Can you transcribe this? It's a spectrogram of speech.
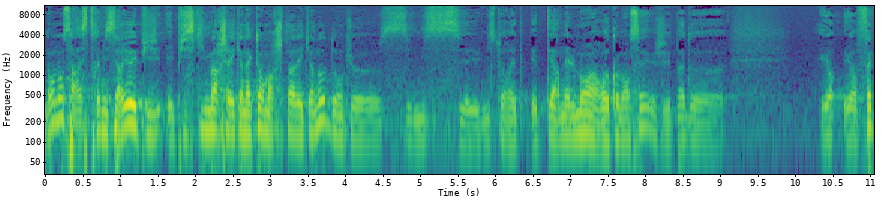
non, non, ça reste très mystérieux. Et puis, et puis, ce qui marche avec un acteur ne marche pas avec un autre. Donc, c'est une, une, histoire éternellement à recommencer. J'ai pas de. Et en, fait,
